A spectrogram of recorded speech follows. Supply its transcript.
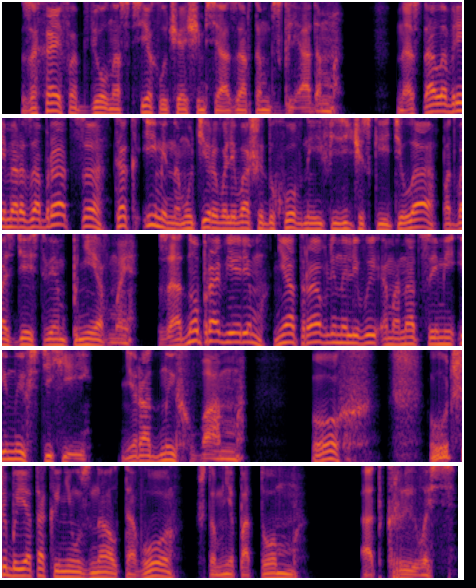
— Захаев обвел нас всех лучащимся азартом взглядом. «Настало время разобраться, как именно мутировали ваши духовные и физические тела под воздействием пневмы. Заодно проверим, не отравлены ли вы эманациями иных стихий, не родных вам. Ох, лучше бы я так и не узнал того, что мне потом открылось».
